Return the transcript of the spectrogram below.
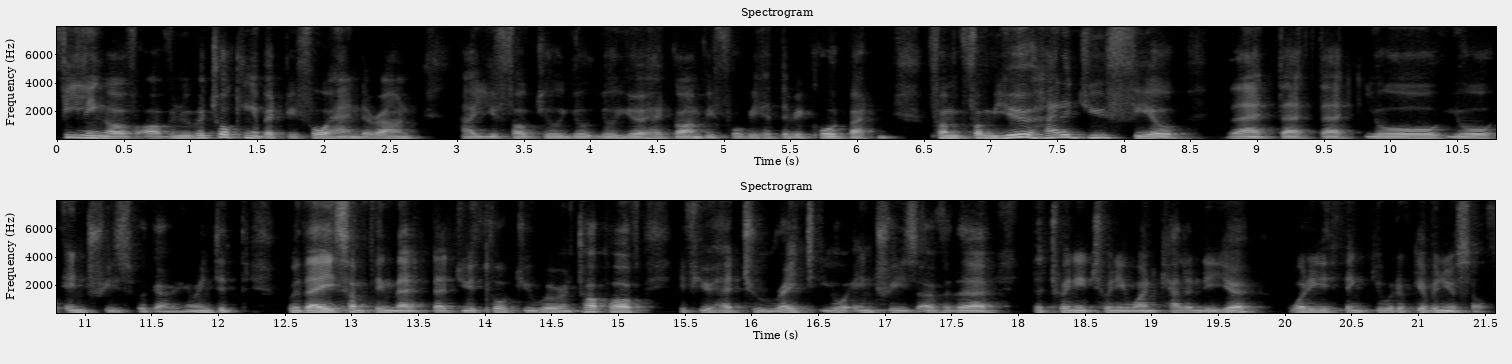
feeling of of and we were talking a bit beforehand around how you felt your your, your year had gone before we hit the record button. From from you how did you feel that that that your your entries were going? I mean did were they something that that you thought you were on top of? If you had to rate your entries over the the 2021 calendar year what do you think you would have given yourself?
